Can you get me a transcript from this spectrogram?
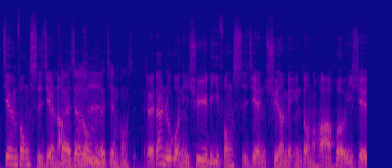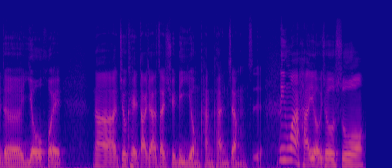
尖峰时间了。对，这是我们的尖峰时间。对，但如果你去离峰时间去那边运动的话，会有一些的优惠。那就可以大家再去利用看看这样子。另外还有就是说，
